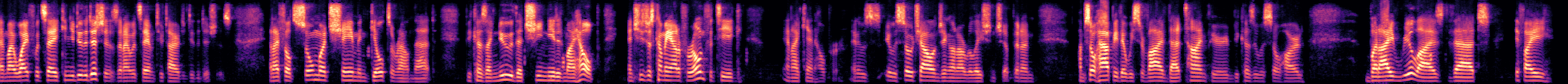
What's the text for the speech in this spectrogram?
And my wife would say, Can you do the dishes? And I would say, I'm too tired to do the dishes. And I felt so much shame and guilt around that because I knew that she needed my help. And she's just coming out of her own fatigue, and I can't help her. And it was it was so challenging on our relationship. And I'm I'm so happy that we survived that time period because it was so hard but I realized that if I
